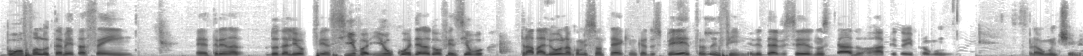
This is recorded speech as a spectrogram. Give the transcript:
Buffalo também está sem é, treinador da linha ofensiva e o coordenador ofensivo trabalhou na comissão técnica dos Patriots, enfim, ele deve ser anunciado rápido aí para algum para algum time.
